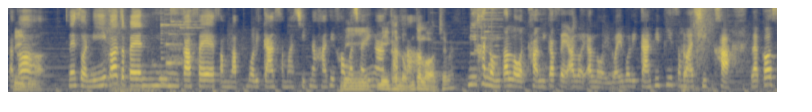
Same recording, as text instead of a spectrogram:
แล้วก็ดี ในส่วนนี้ก็จะเป็นมุมกาแฟสำหรับบริการสมาชิกนะคะ ที่เข้ามาใช้งานมีขนมสาขาตลอดใช่ไหมมีขนมตลอดค่ะ มีกาแฟอร่อยๆไว้บริการพี่ๆสมาชิกค่ะ แล้วก็โซ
